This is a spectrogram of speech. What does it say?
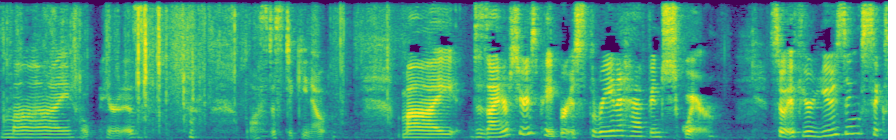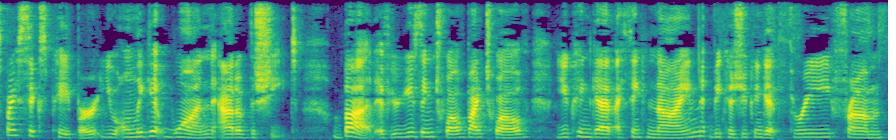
my, oh, here it is. Lost a sticky note. My designer series paper is three and a half inch square. So if you're using six by six paper, you only get one out of the sheet. But if you're using 12 by 12, you can get, I think nine because you can get three from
